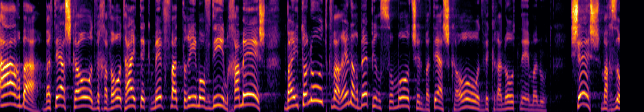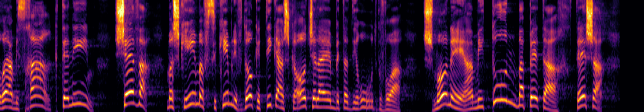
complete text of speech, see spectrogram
ארבע, בתי השקעות וחברות הייטק מפטרים עובדים. חמש, בעיתונות כבר אין הרבה פרסומות של בתי השקעות וקרנות נאמנות. שש, מחזורי המסחר קטנים. שבע, משקיעים מפסיקים לבדוק את תיק ההשקעות שלהם בתדירות גבוהה. שמונה, המיתון בפתח. תשע,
